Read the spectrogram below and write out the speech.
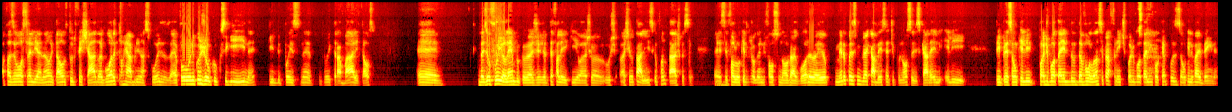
a fazer o australianão e tal, tudo fechado, agora estão reabrindo as coisas, é, foi o único jogo que eu consegui ir, né, que depois, né, foi trabalho e tal, é, mas eu fui, eu lembro que eu já até falei aqui, eu acho, eu achei o Talisca fantástico, assim. É, você falou que ele tá jogando de falso 9 agora, eu, a primeira coisa que me veio à cabeça é tipo, nossa, esse cara, ele, ele tem a impressão que ele pode botar ele do, da volância para frente, pode botar ele em qualquer posição que ele vai bem, né?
